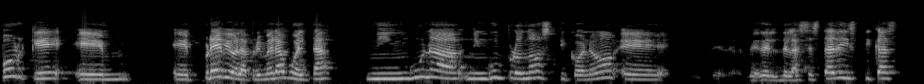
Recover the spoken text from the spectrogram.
porque em, eh, previo a la primera vuelta, ninguna, ningún pronóstico ¿no? Eh, de, las estadísticas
